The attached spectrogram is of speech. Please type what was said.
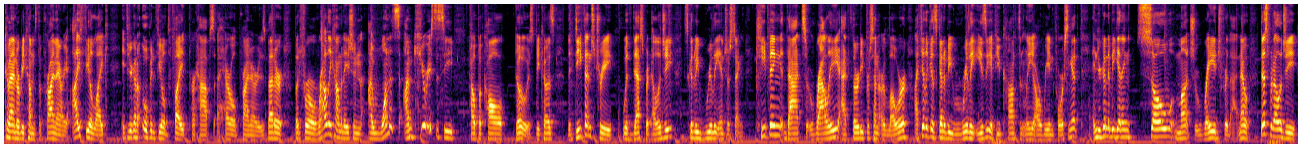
commander becomes the primary. I feel like if you're going to open field fight perhaps a Harald primary is better but for a rally combination I want to I'm curious to see how Pakal goes because the defense tree with desperate elegy is going to be really interesting. Keeping that rally at 30 percent or lower I feel like it's going to be really easy if you constantly are reinforcing it and you're going to be getting so much rage for that. Now desperate elegy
